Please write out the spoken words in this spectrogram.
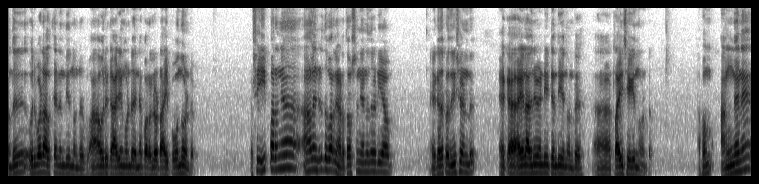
അത് ഒരുപാട് ആൾക്കാർ എന്ത് ചെയ്യുന്നുണ്ട്? ആ ഒരു കാര്യം കൊണ്ട് തന്നെ പുറകിലോട്ടായി പോകുന്നുണ്ട്. പക്ഷേ ഈ പറഞ്ഞ ആൾ എന്റെ അടുത്ത് പറഞ്ഞു അടുത്ത വർഷം ഞാനത് റെഡിയാവും. എനിക്കത് പ്രതീക്ഷയുണ്ട്. അയാൾ അതിന് വേണ്ടിയിട്ട് എന്ത് ചെയ്യുന്നുണ്ട്? ട്രൈ ചെയ്യുന്നുണ്ട്. അപ്പം അങ്ങനെ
